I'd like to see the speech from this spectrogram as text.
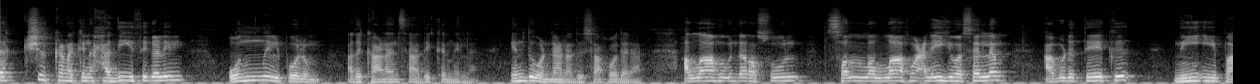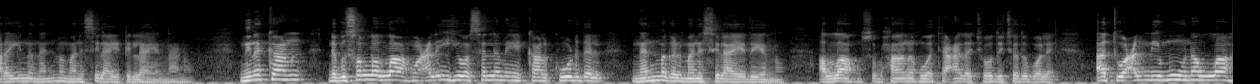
ലക്ഷക്കണക്കിന് ഹദീസുകളിൽ ഒന്നിൽ പോലും അത് കാണാൻ സാധിക്കുന്നില്ല. എന്തുകൊണ്ടാണ് അത് സഹോദര? അള്ളാഹുവിന്റെ റസൂൽ സല്ലല്ലാഹു അലൈഹി വസല്ലം അവിടുത്തേക്ക് നീ ഈ പറയുന്ന നന്മ മനസ്സിലായിട്ടില്ല എന്നാണോ? നിനക്കാണ് നബി സല്ലല്ലാഹു അലൈഹി വസല്ലമയേക്കാൾ കൂടുതൽ നന്മകൾ മനസ്സിലായത് എന്നോ? അള്ളാഹു സുബ്ഹാനഹു വതആല ചോദിച്ചതുപോലെ അതുഅല്ലിമൂന അള്ളാഹ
